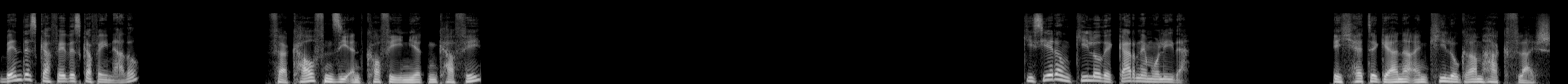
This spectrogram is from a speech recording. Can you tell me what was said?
¿Vendes café descafeinado? Verkaufen Sie entkoffeinierten Kaffee? Quisiera un kilo de carne molida. Ich hätte gerne ein Kilogramm Hackfleisch.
